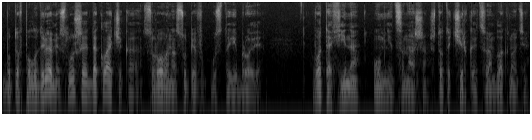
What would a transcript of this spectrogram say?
будто в полудреме, слушает докладчика, сурово насупив густые брови. Вот Афина, умница наша, что-то чиркает в своем блокноте.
